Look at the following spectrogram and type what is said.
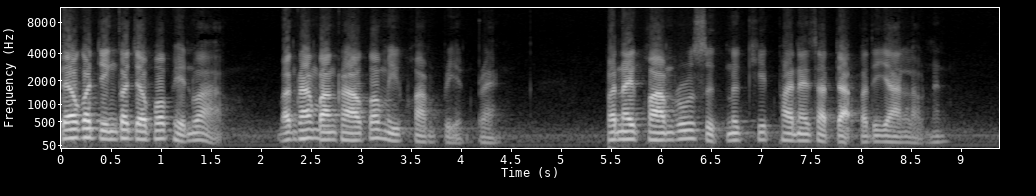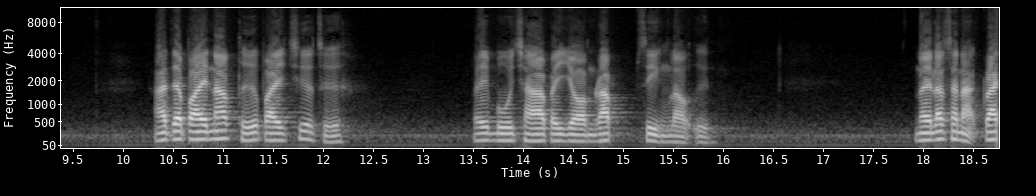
แต่ก็จริงก็จะพบเห็นว่าบางครั้งบางคราวก็มีความเปลี่ยนแปลงภายในความรู้สึกนึกคิดภายในสัจจะปฏิญาณเหล่านั้น อาจจะไปนับถือไปเชื่อถือ ไปบูชาไปยอมรับสิ่งเหล่าอื่น ในลักษณะใกล้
